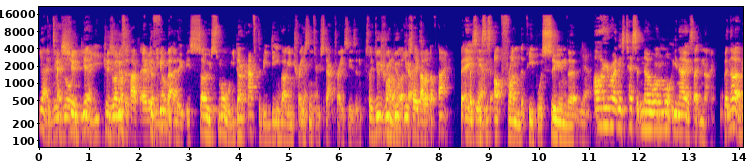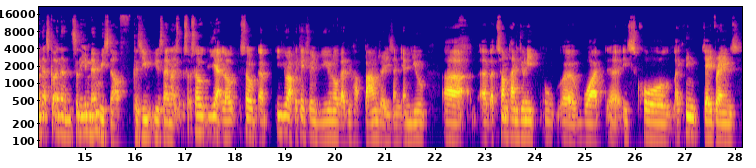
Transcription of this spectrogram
yeah, the test should yeah because the feedback loop is so small. You don't have to be debugging, tracing through stack traces, and so you you, you, you save a lot of time. But it's, yeah. it's this upfront that people assume that, yeah. oh, you're writing these tests that no one, what you know, it's like, no. But no, I mean, that's got, and then, so the in memory stuff, because you, you're saying like. So, so yeah, so um, in your application, you know that you have boundaries and, and you, uh, uh, but sometimes you need uh, what uh, is called, I think JBrains,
